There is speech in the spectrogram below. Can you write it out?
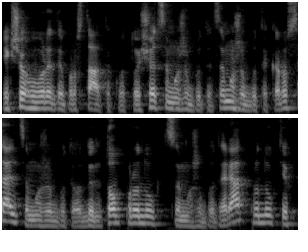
якщо говорити про статику, то що це може бути? Це може бути карусель, це може бути один топ-продукт, це може бути ряд продуктів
